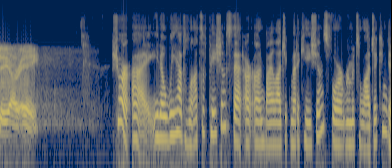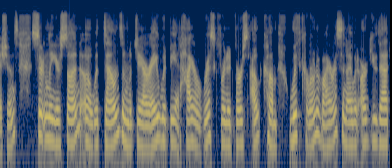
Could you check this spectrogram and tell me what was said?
JRA. Sure. Uh, you know, we have lots of patients that are on biologic medications for rheumatologic conditions. Certainly, your son uh, with Downs and with JRA would be at higher risk for an adverse outcome with coronavirus. And I would argue that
